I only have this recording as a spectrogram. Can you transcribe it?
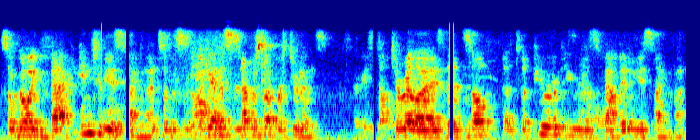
So going back into the assignment, so this is, again, this is another step for students, very subtle. to realize that self, that the peer review is found in the assignment,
